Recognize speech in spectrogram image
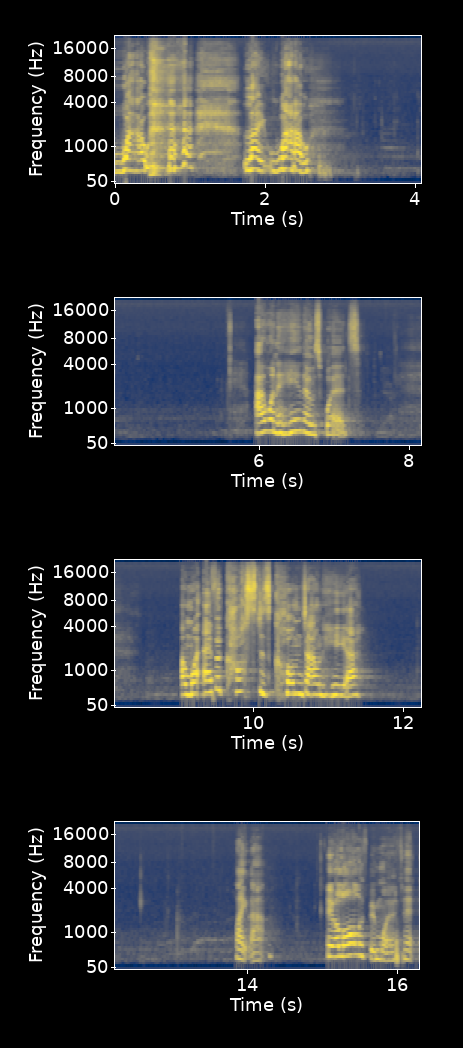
wow, like, wow. I want to hear those words. And whatever cost has come down here, like that, it'll all have been worth it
